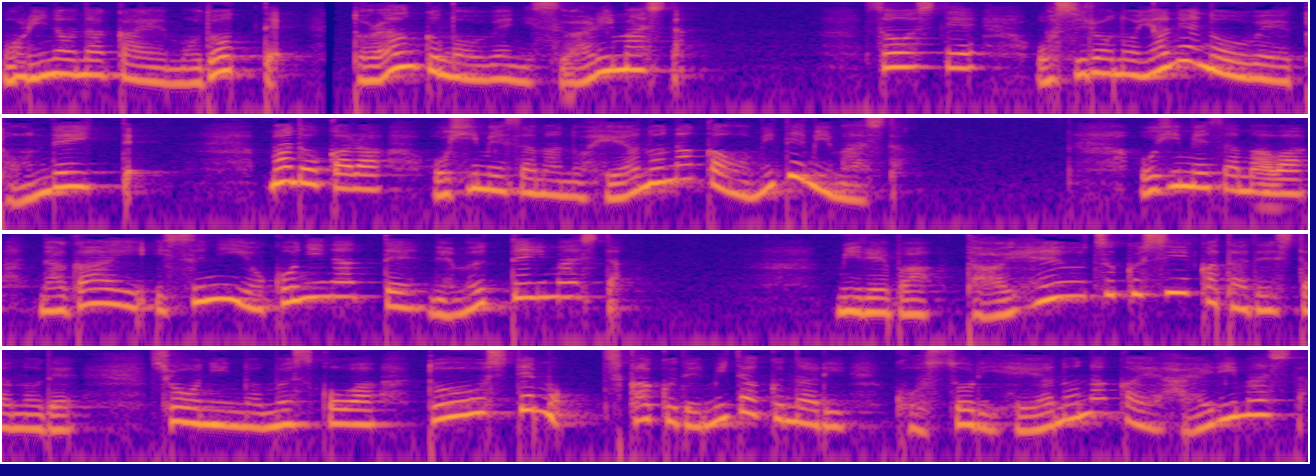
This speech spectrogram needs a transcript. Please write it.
森の中へ戻ってトランクの上に座りました。そうしてお城の屋根の上へ飛んで行って窓からお姫様の部屋の中を見てみました。お姫様は長い椅子に横になって眠っていました。見れば大変美しい方でしたので商人の息子はどうしても近くで見たくなりこっそり部屋の中へ入りました。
